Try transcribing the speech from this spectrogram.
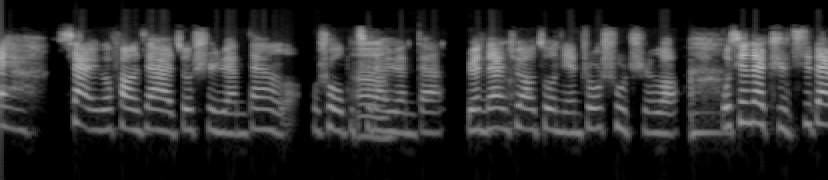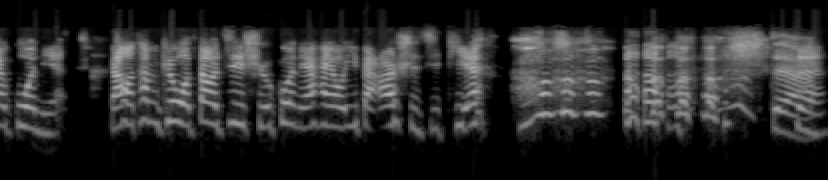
哎呀，下一个放假就是元旦了。我说我不期待元旦，元旦就要做年终述职了，我现在只期待过年。然后他们给我倒计时，过年还有一百二十几天。对啊，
